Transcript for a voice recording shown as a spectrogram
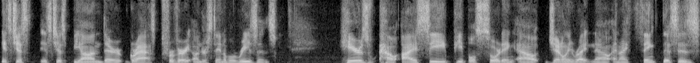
It's just it's just beyond their grasp for very understandable reasons. Here's how I see people sorting out generally right now and I think this is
